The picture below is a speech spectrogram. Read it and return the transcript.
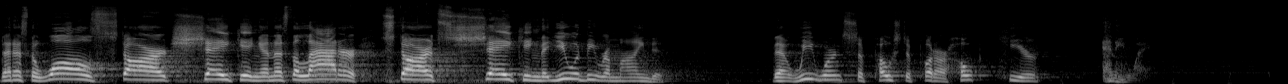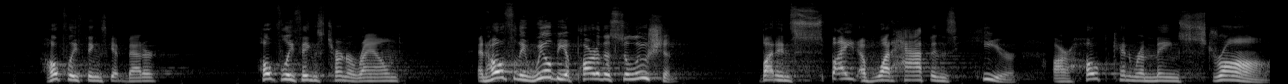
that as the walls start shaking and as the ladder starts shaking, that you would be reminded that we weren't supposed to put our hope here anyway. Hopefully, things get better. Hopefully, things turn around. And hopefully, we'll be a part of the solution. But in spite of what happens here, our hope can remain strong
